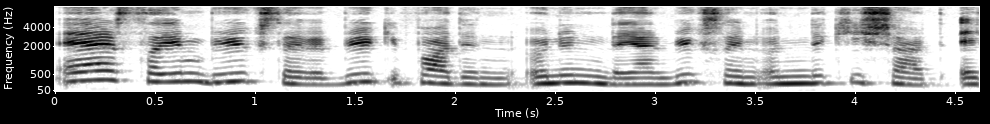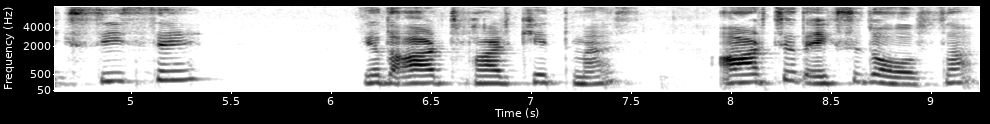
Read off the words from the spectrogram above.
eğer sayım büyükse ve büyük ifadenin önünde yani büyük sayının önündeki işaret eksi ise ya da artı fark etmez. Artı ya da eksi de olsa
